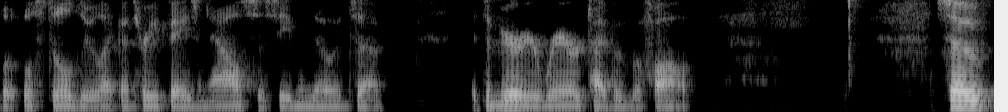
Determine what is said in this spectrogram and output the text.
we'll, we'll still do like a three phase analysis, even though it's a, it's a very rare type of a fault. So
